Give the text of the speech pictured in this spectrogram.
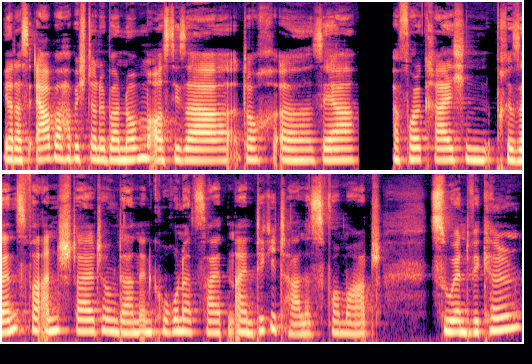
Ja, das Erbe habe ich dann übernommen aus dieser doch äh, sehr erfolgreichen Präsenzveranstaltung, dann in Corona-Zeiten ein digitales Format zu entwickeln.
